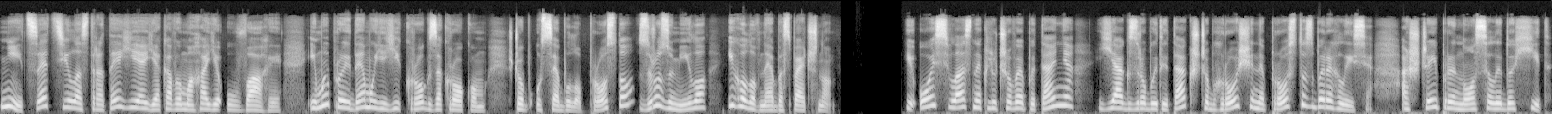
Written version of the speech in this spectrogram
Ні, це ціла стратегія, яка вимагає уваги. І ми пройдемо її крок за кроком, щоб усе було просто, зрозуміло і, головне, безпечно. І ось, власне, ключове питання – як зробити так, щоб гроші не просто збереглися, а ще й приносили дохід.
